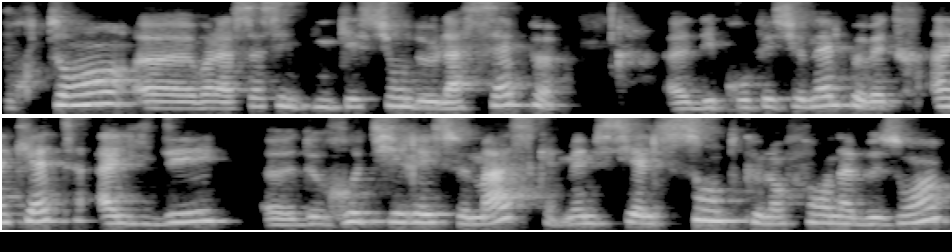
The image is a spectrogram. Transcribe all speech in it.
pourtant, voilà, ça c'est une question de l'ACEP. Euh, des professionnels peuvent être inquiètes à l'idée euh, de retirer ce masque, même si elles sentent que l'enfant en a besoin.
